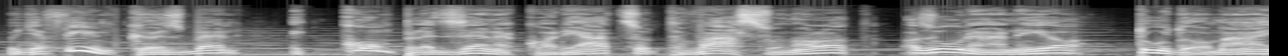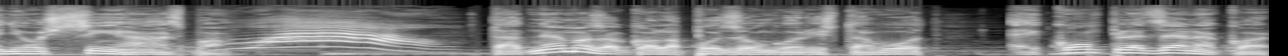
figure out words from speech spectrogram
hogy a film közben egy komplet zenekar játszott a vászon alatt az Uránia Tudományos Színházban. Wow! Tehát nem az a kalapos zongorista volt, egy komplet zenekar,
